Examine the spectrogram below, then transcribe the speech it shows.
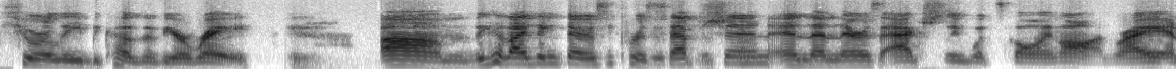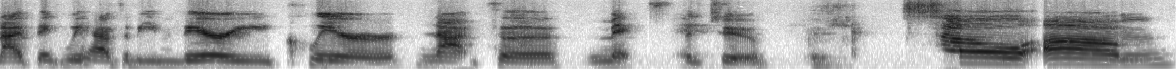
purely because of your race. Um, because I think there's perception and then there's actually what's going on, right? And I think we have to be very clear not to mix the two. So um,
